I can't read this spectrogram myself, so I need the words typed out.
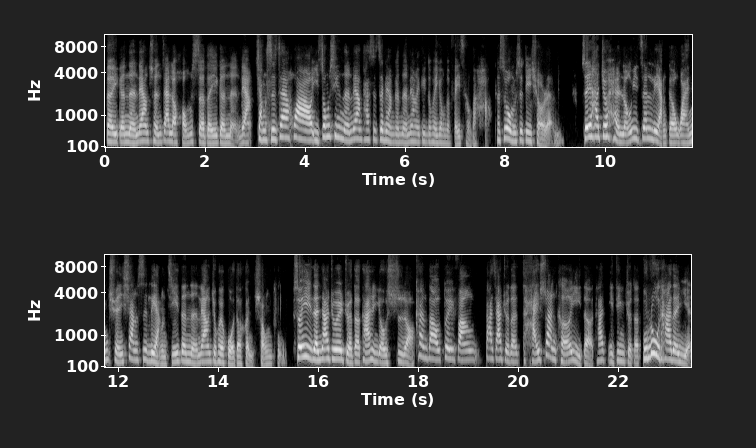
的一个能量，存在了红蛇的一个能量。讲实在话哦，以中性能量，它是这两个能量一定都会用得非常的好。可是我们是地球人，所以它就很容易这两个完全像是两极的能量就会活得很冲突，所以人家就会觉得他很有势哦。看到对方大家觉得还算可以的，他一定觉得不入他的眼，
